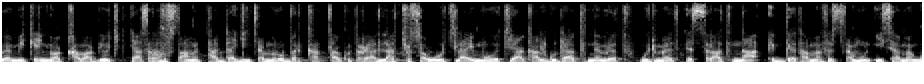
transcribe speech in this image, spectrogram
በሚገኙ አካባቢዎች የ13 ዓመት ታዳጊን ጨምሮ በርካታ ቁጥር ያላቸው ሰዎች ላይ ሞት፣ የአካል ጉዳት፣ ንብረት ውድመት፣ እስራትና እገታ መፈጸሙን ኢሰመጉ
